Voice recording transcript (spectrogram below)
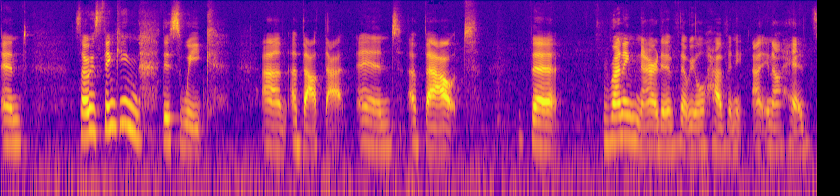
And so I was thinking this week um, about that and about the running narrative that we all have in, uh, in our heads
